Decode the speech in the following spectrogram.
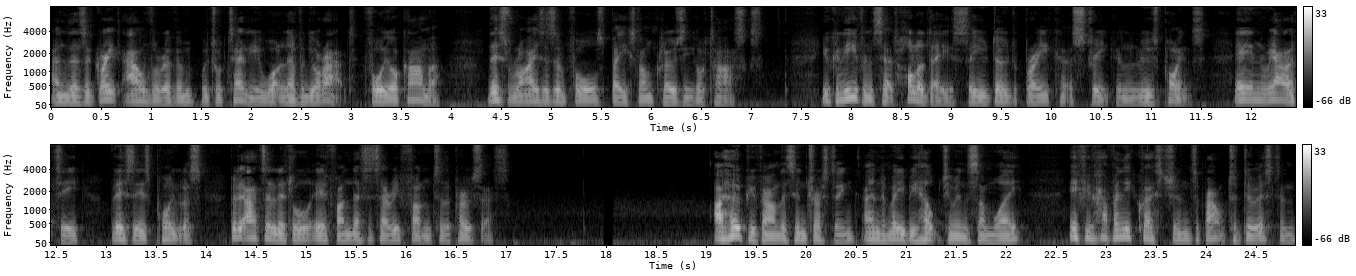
and there's a great algorithm which will tell you what level you're at for your karma. This rises and falls based on closing your tasks. You can even set holidays so you don't break a streak and lose points. In reality, this is pointless, but it adds a little, if unnecessary, fun to the process. I hope you found this interesting and maybe helped you in some way. If you have any questions about Todoist and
